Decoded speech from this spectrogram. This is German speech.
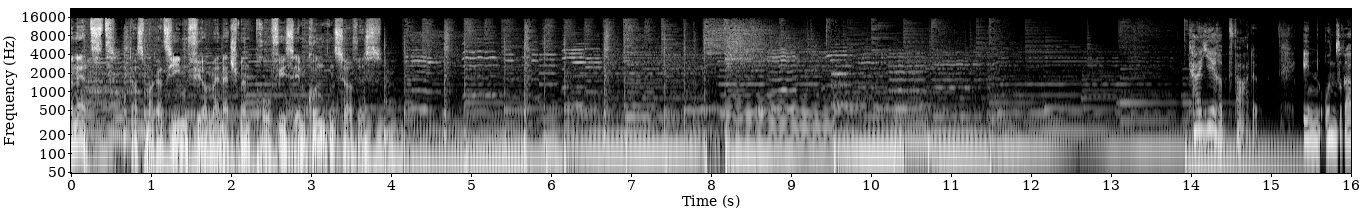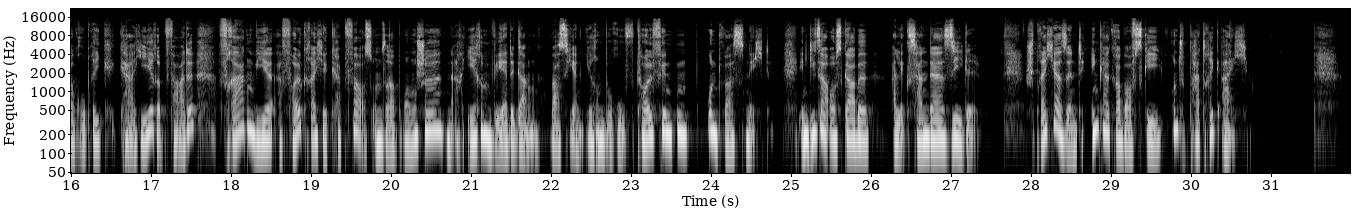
Vernetzt, das Magazin für Management-Profis im Kundenservice. Karrierepfade. In unserer Rubrik Karrierepfade fragen wir erfolgreiche Köpfe aus unserer Branche nach ihrem Werdegang, was sie an ihrem Beruf toll finden und was nicht. In dieser Ausgabe Alexander Siegel. Sprecher sind Inka Grabowski und Patrick Eich.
